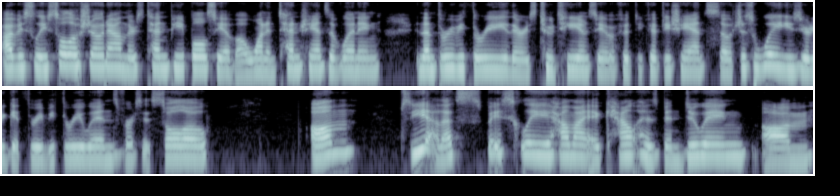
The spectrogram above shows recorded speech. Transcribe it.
Obviously, solo showdown, there's 10 people, so you have a 1 in 10 chance of winning. And then 3v3, there's two teams, so you have a 50 50 chance. So it's just way easier to get 3v3 wins versus solo. Um, so yeah, that's basically how my account has been doing. Um,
